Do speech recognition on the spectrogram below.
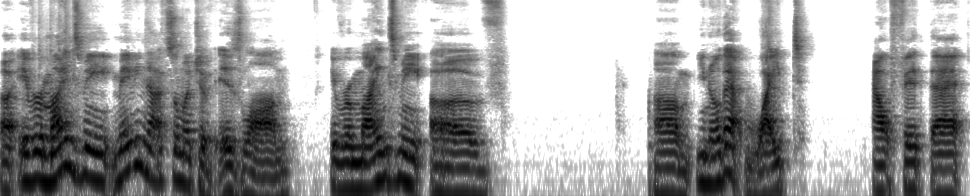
uh, it reminds me, maybe not so much of Islam, it reminds me of, um, you know, that white outfit that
